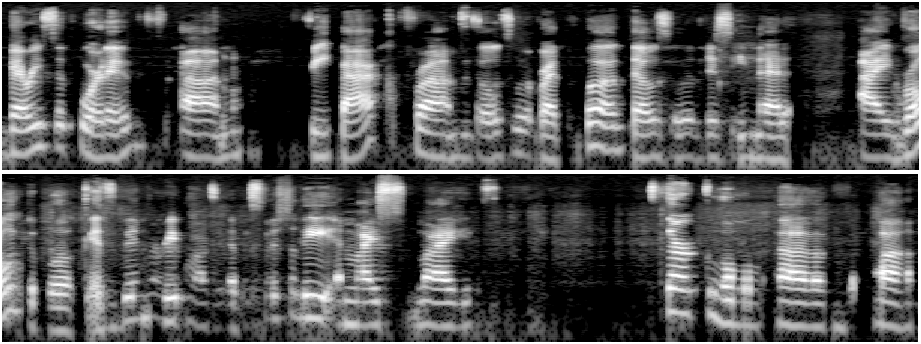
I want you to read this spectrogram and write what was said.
very supportive um, feedback from those who have read the book, those who have just seen that I wrote the book, it's been very positive, especially in my my circle of um,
